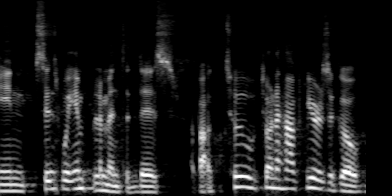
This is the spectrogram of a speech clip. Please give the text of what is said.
In since we implemented this about two, two and a half years ago,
